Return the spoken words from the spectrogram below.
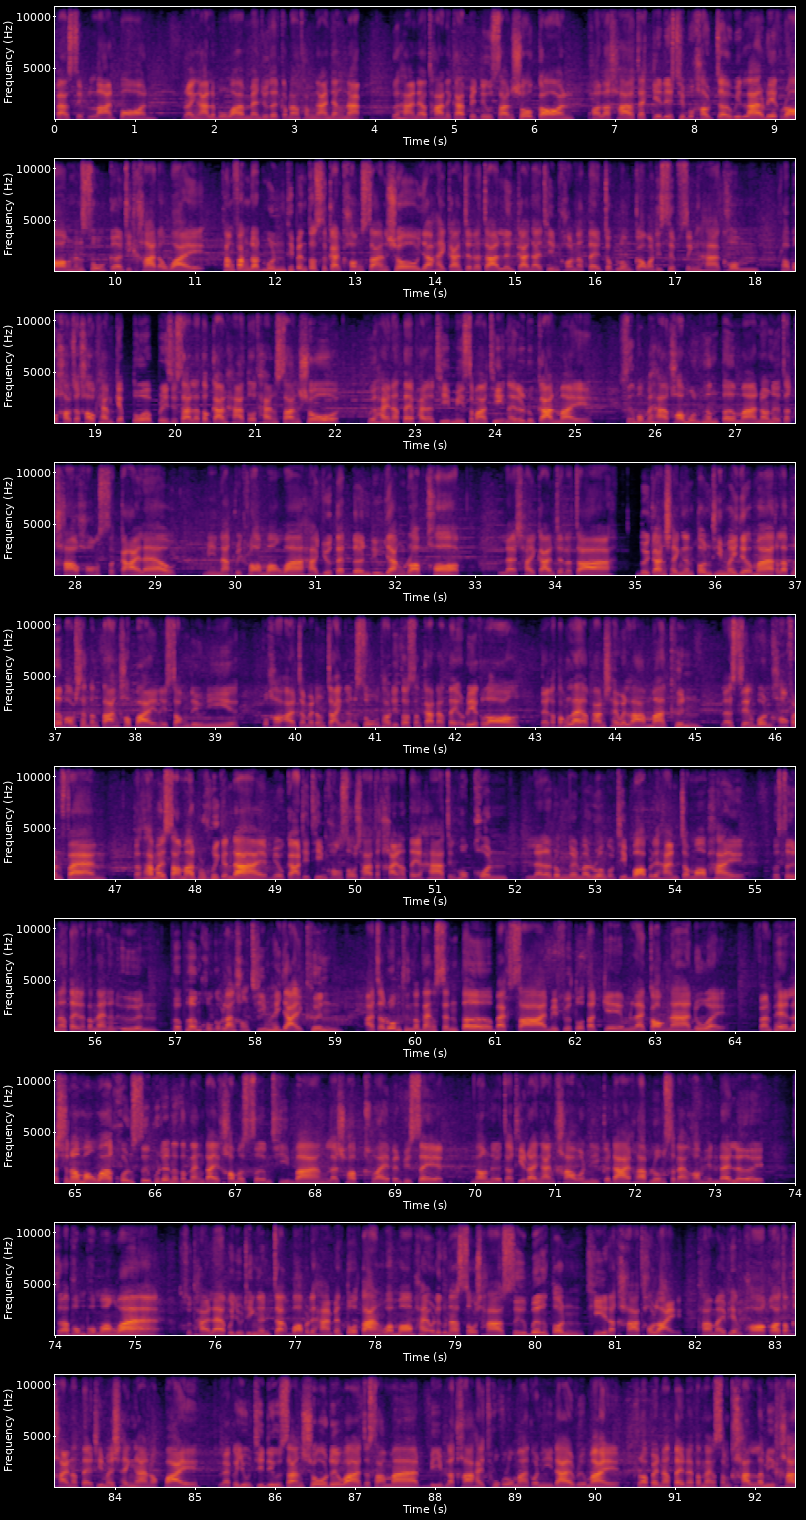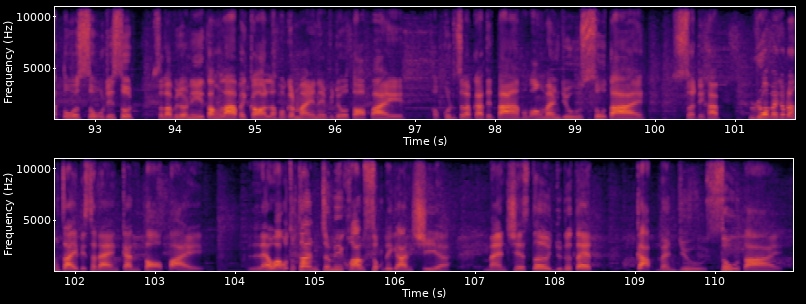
180 ล้านปอนด์ รายงานระบุว่าแมนยูเต็ดกำลังทำงานอย่างหนัก เพื่อหาแนวทางในการปิดดิวซานโชก่อนเพราะราคาแจ็คกิลิชที่พวกเขาเจอวิลล่าเรียกร้องนั้นสูงเกินที่คาดเอาไว้ ทั้งฝั่งดอทมุนที่เป็นต้นสกัดของซานโชอยากให้การเจรจาเรื่องการย้ายทีมของนักเตะจบลงก่อนวันที่ 10 สิงหาคม เพราะพวกเขาจะเข้าแคมป์เก็บตัวปรีซีซั่นและต้องการหาตัวแทนซานโชเพื่อให้นักเตะภายในทีมมีสมาธิในฤดูกาลใหม่ ซึ่งผมไปหาข้อมูลเพิ่มเติมมานอกเหนือจากข่าวของสกายแล้ว มีนักวิเคราะห์มองว่าหากยูเต็ดเดินดิวอย่างรอบคอบ และใช้การเจรจา โดยการใช้เงินต้นที่ไม่เยอะมากและเพิ่มออปชั่นต่างๆ เข้าไปใน 2 ดีลนี้ พวกเขาอาจจะไม่ต้องจ่ายเงินสูงเท่าที่ต้นสังกัดนักเตะเรียกร้อง แต่ก็ต้องแลกกับการใช้เวลามากขึ้น และเสียงบ่นของแฟนๆ แต่ถ้าไม่สามารถพูดคุยกันได้ มีโอกาสที่ทีมของโซชาจะขายนักเตะ 5-6 คน และระดมเงินมารวมกับที่บอร์ดบริหารจะมอบให้ เพื่อซื้อนักเตะในตำแหน่งอื่นๆ เพื่อเพิ่มขุมกำลังของทีมให้ใหญ่ขึ้น อาจจะรวมถึงตำแหน่งเซนเตอร์แบ็กซ้ายมิดฟิลด์ตัวตัดเกม และกองหน้าด้วย แฟนเพจและช anel มองว่าควรซื้อผู้เล่นในตำแหน่งใดเข้ามาเสริมทีมบ้าง และชอบใครเป็นพิเศษ นอกเหนือจากที่รายงานข่าววันนี้ก็ได้ครับ ร่วมแสดงความเห็นได้เลยสำหรับผมผมมองว่าสุดท้ายแล้วก็อยู่ที่เงินจากบอร์ดบริหารเป็นตัวตั้งว่ามอบให้โอเลกุนาโซชาซื้อเบื้องต้นที่ราคาเท่าไหร่ ถ้าไม่เพียงพอก็ต้องขายนักเตะที่ไม่ใช้งานออกไป และก็อยู่ที่ดิวซานโชด้วยว่าจะสามารถบีบราคาให้ถูกลงมากว่านี้ได้หรือไม่ เพราะเป็นนักเตะในตำแหน่งสำคัญและมีค่าตัวสูงที่สุดสำหรับวิดีโอนี้ต้องลาไปก่อนแล้วพบกันใหม่ในวิดีโอต่อไป ขอบคุณสำหรับการติดตามผมอ๋องแมนยูสู้ตาย สวัสดีครับ ร่วมให้กำลังใจไปแสดงกันต่อไป และหวังว่าทุกท่านจะมีความสุขในการเชียร์แมนเชสเตอร์ยูไนเต็ดกับแมนยูสู้ตาย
